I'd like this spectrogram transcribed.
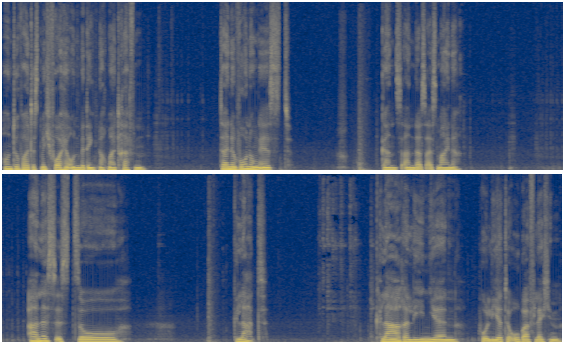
und du wolltest mich vorher unbedingt nochmal treffen. Deine Wohnung ist ganz anders als meine. Alles ist so glatt. Klare Linien, polierte Oberflächen.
